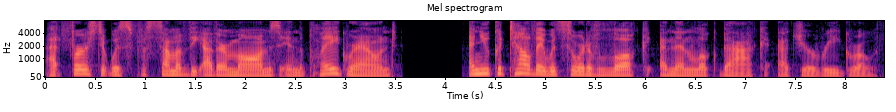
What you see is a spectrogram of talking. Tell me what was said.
At first, it was for some of the other moms in the playground, and you could tell they would sort of look and then look back at your regrowth.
